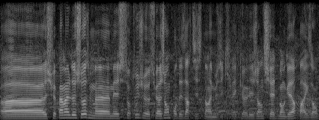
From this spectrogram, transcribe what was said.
Euh, je fais pas mal de choses, mais, mais surtout je suis agent pour des artistes dans la musique, avec euh, les gens de chez Headbanger par exemple.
